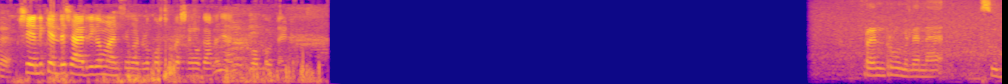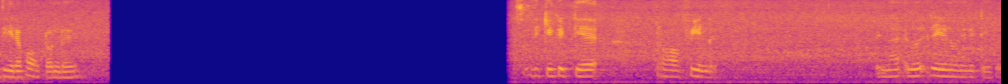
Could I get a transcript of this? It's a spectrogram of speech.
പക്ഷെ എനിക്ക് എന്റെ ശാരീരിക മാനസികമായിട്ടുള്ള കുറച്ച് പ്രശ്നങ്ങൾ കാരണം ഞാൻ വോക്കൗട്ടായിട്ട് ഫ്രണ്ട് റൂമിൽ തന്നെ സുധീര ഫോട്ടോ ഉണ്ട്. സുധിക്ക് കിട്ടിയ ട്രോഫി ഉണ്ട്. പിന്നെ ഇത് രേണുവിന് കിട്ടിയത്.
